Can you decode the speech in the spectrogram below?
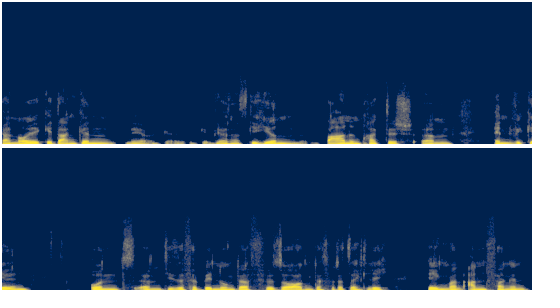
ja, neue Gedanken, nee, wie heißt das, Gehirnbahnen praktisch ähm, entwickeln und ähm, diese Verbindung dafür sorgen, dass wir tatsächlich irgendwann anfangen,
